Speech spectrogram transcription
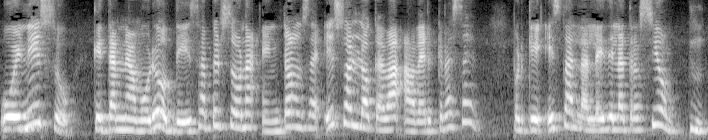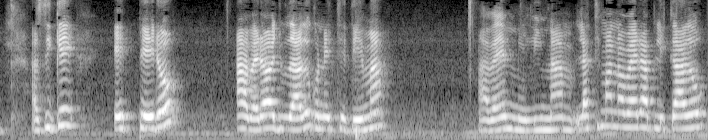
o en eso que te enamoró de esa persona, entonces eso es lo que va a ver crecer, porque esa es la ley de la atracción. Así que espero haberos ayudado con este tema a ver, Melima, lástima no haber aplicado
